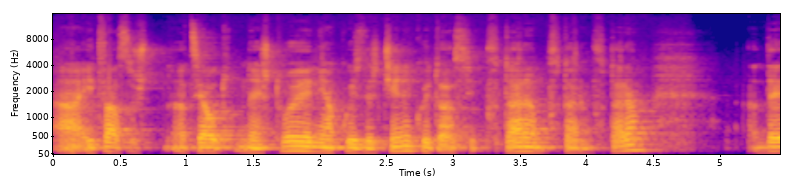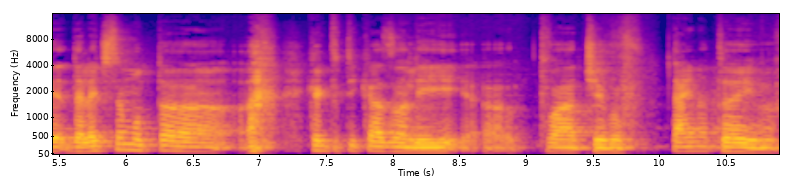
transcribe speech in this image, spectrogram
А, и това също, цялото нещо е някои изречения, които аз си повтарям, повтарям, повтарям. Далеч съм от, а, както ти каза, нали, това, че в тайната и в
